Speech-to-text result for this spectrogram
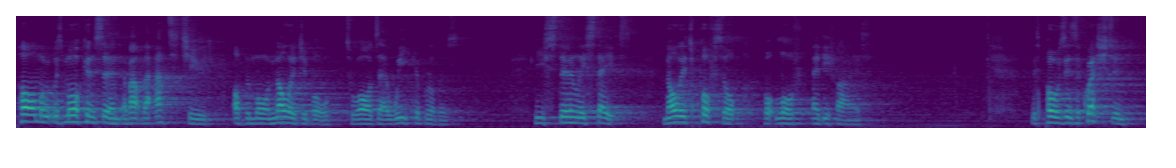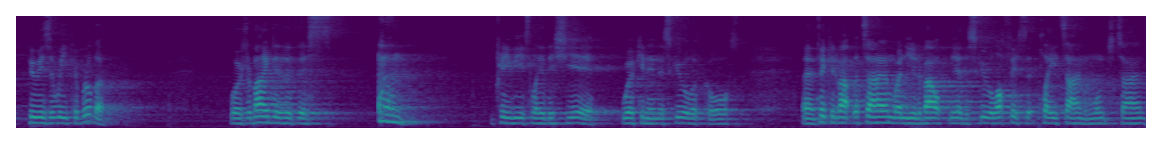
Paul was more concerned about the attitude of the more knowledgeable towards their weaker brothers. He sternly states, Knowledge puffs up, but love edifies. This poses a question who is a weaker brother? I was reminded of this previously this year, working in a school, of course, and thinking about the time when you're about near the school office at playtime and lunchtime,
